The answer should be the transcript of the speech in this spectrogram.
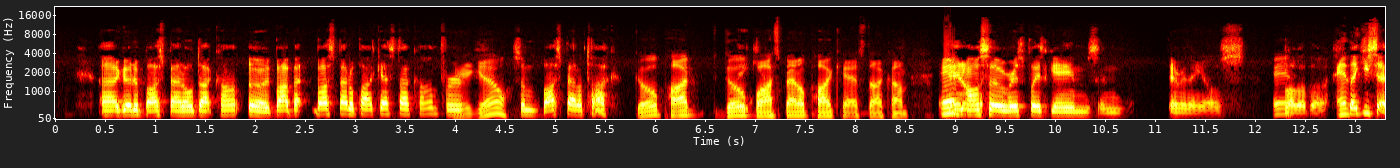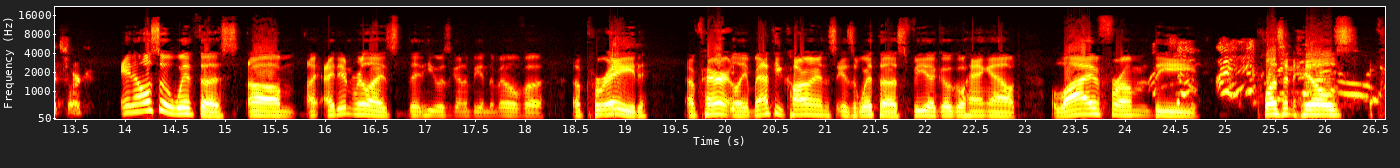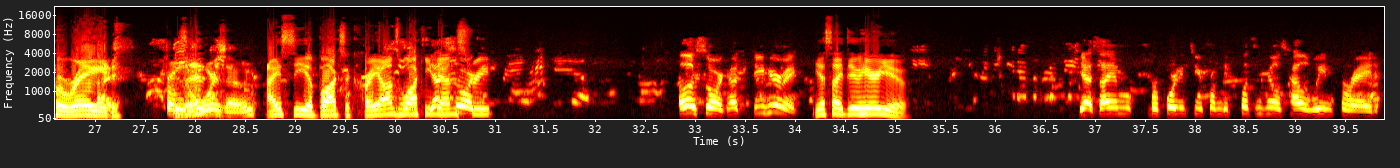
Uh, go to bossbattle.com, uh, bo- bossbattlepodcast.com There for you go. some boss battle talk. Go pod, go Thank bossbattlepodcast.com. And, And, also Riz Plays Games and everything else. and, blah, blah, blah. and- like you said, Sorg. And also with us, um, I, I didn't realize that he was going to be in the middle of a, a parade. Apparently, Matthew Carlins is with us via Google Hangout, live from the Pleasant Hills parade. Live From Is the that- war zone. I see a box of crayons walking Yes, down the Sorg. street. Hello, Sorg. How, do you hear me? Yes, I do hear you. Yes, I am reporting to you from the Pleasant Hills Halloween Parade,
